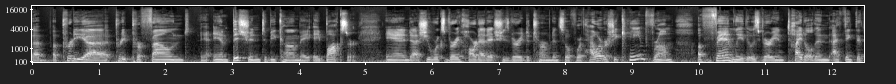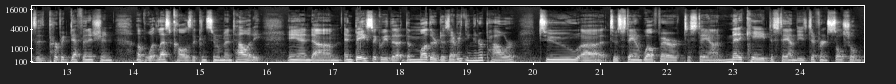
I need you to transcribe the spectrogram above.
a, a, pretty uh, pretty profound ambition to become a, a boxer and uh, she works very hard at it. She's very determined and so forth. However, she came from a family that was very entitled, and I think that's a perfect definition of what Les calls the consumer mentality. And um, and basically, the the mother does everything in her power to uh, to stay on welfare, to stay on Medicaid, to stay on these different social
